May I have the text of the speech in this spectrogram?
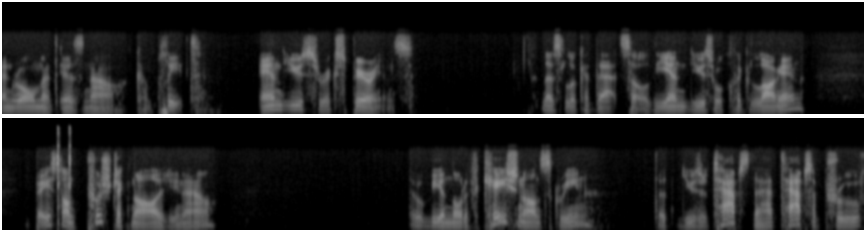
enrollment is now complete. End user experience. Let's look at that. So the end user will click login. Based on push technology now, there will be a notification on screen. The user taps that, taps approve,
